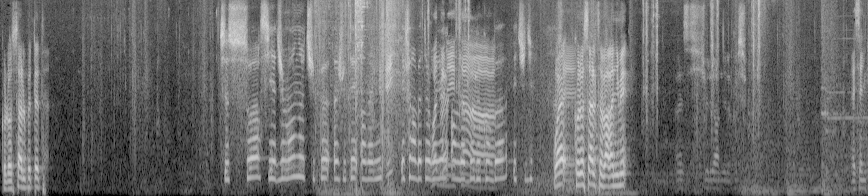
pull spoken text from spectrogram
Colossal peut-être Ce soir, s'il y a du monde, tu peux ajouter un ami et faire un battle Ouais, royale en ça labo de combat étudié. Ouais, Colossal, ça va ranimer. Vas-y, je vais lui ramener la potion. SNK.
